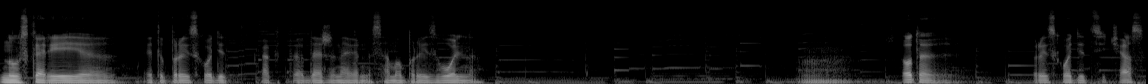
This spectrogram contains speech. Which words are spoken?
Ну, скорее, это происходит как-то даже, наверное, самопроизвольно. А, Что-то происходит сейчас,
